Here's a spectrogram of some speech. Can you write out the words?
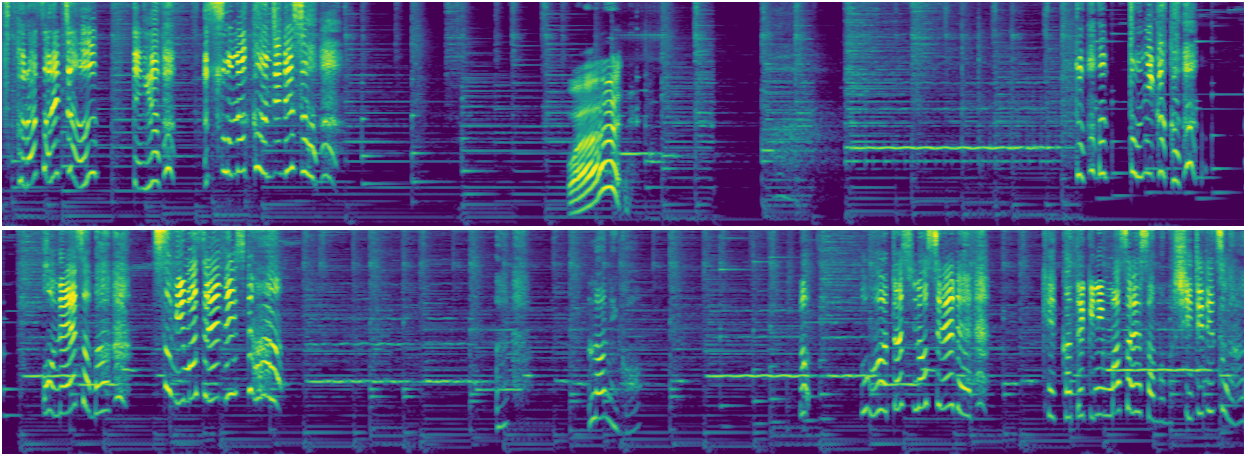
作らされちゃうっていうそんな感じです What? 結果的にマサヤ様の支持率が上がっ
